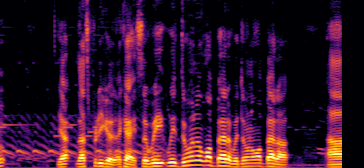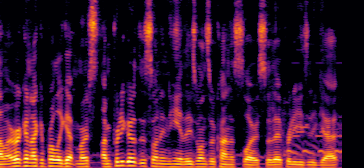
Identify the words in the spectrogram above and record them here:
Oop. Yep, that's pretty good. Okay, so we, we're doing a lot better. We're doing a lot better. Um, I reckon I can probably get most... I'm pretty good at this one in here. These ones are kind of slow, so they're pretty easy to get.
